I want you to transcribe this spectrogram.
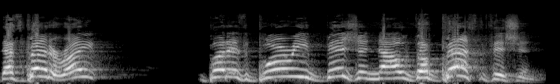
That's better, right? But is blurry vision now the best vision?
